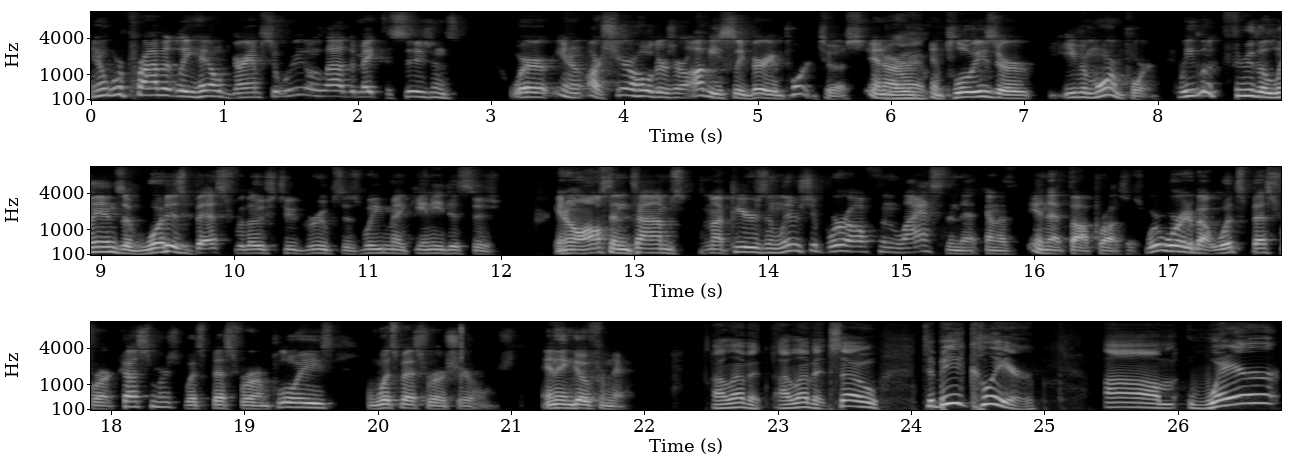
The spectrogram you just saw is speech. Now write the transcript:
You know, we're privately held, Graham, so we're allowed to make decisions where you know our shareholders are obviously very important to us, and our Right. employees are even more important. We look through the lens of what is best for those two groups as we make any decision you know oftentimes my peers in leadership we're often last in that kind of in that thought process we're worried about what's best for our customers what's best for our employees and what's best for our shareholders and then go from there I love it. I love it. So to be clear, um, where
